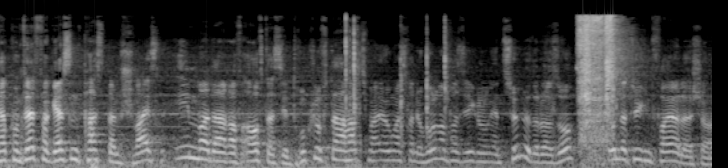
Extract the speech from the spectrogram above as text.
Ich habe komplett vergessen, passt beim Schweißen immer darauf auf, dass ihr Druckluft da habt. Mal irgendwas von der Hohlraumversiegelung entzündet oder so. Und natürlich ein Feuerlöscher.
